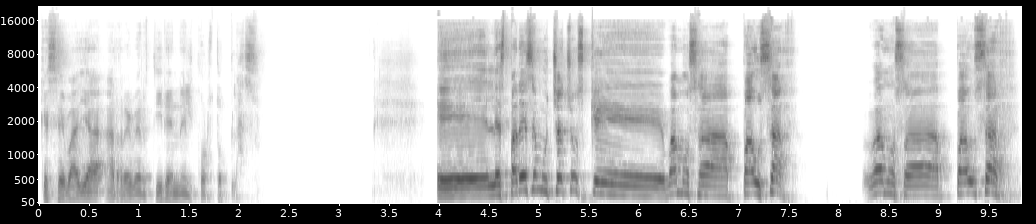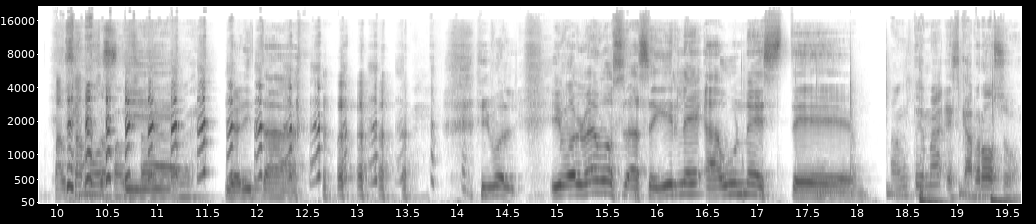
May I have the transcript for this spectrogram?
que se vaya a revertir en el corto plazo. Eh, ¿Les parece, muchachos, que vamos a pausar? Vamos a pausar. Pausamos y, ahorita. y, volvemos a seguirle a un este. A un tema escabroso.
